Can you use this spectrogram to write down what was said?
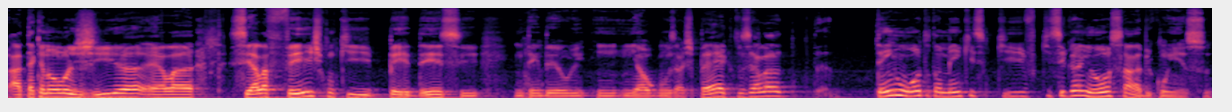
a tecnologia, ela, se ela fez com que perdesse, entendeu? Em, em alguns aspectos, ela tem um outro também que, que, que se ganhou, sabe, com isso.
